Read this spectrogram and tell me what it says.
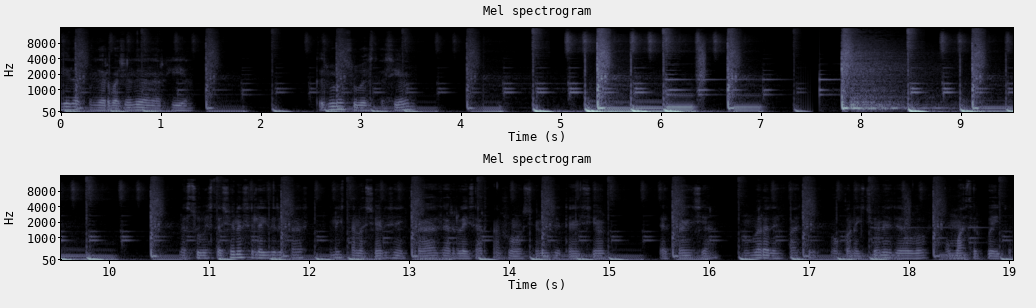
de la conservación de la energía. ¿Qué es una subestación? Las subestaciones eléctricas son instalaciones encargadas de realizar transformaciones de tensión, frecuencia, número de fases o conexiones de dos o más circuitos.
